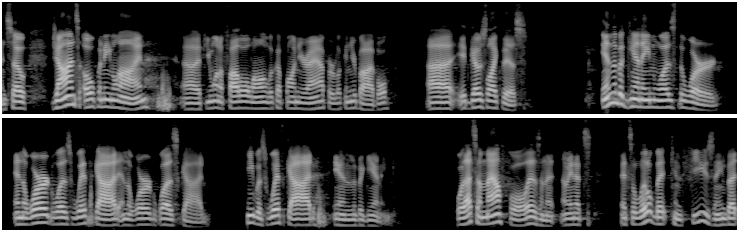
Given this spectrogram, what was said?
And so John's opening line, uh, if you want to follow along, look up on your app or look in your Bible, uh, it goes like this In the beginning was the Word, and the Word was with God, and the Word was God. He was with God in the beginning. Well, that's a mouthful, isn't it? I mean, it's it's a little bit confusing, but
